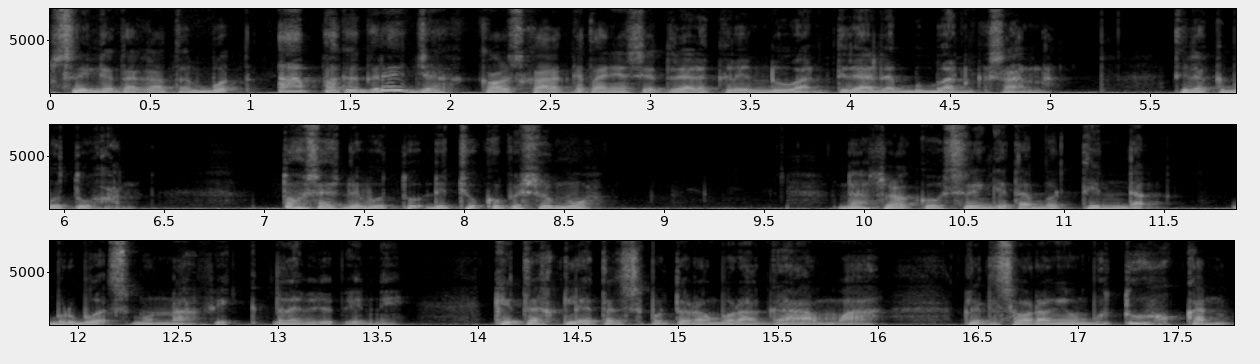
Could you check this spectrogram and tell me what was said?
sering kita katakan, buat apa ke gereja? Kalau sekarang kita hanya tidak ada kerinduan, tidak ada beban ke sana, tidak kebutuhan. Toh saya sudah butuh, dicukupi semua. Nah, saudaraku, sering kita bertindak, berbuat semunafik dalam hidup ini. Kita kelihatan seperti orang beragama, kelihatan seorang yang membutuhkan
